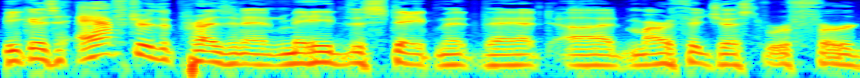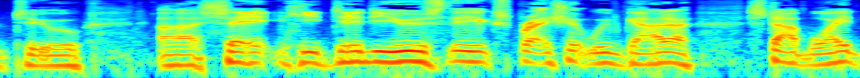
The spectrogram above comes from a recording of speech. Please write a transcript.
because after the president made the statement that uh, Martha just referred to, uh, say he did use the expression, "We've got to stop white."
